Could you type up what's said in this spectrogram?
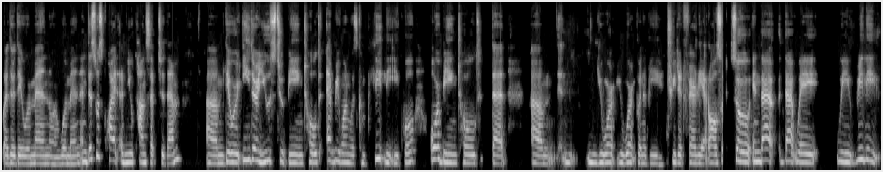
whether they were men or women. And this was quite a new concept to them. Um, they were either used to being told everyone was completely equal or being told that um, you weren't you weren't going to be treated fairly at all. So, so in that that way, we really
